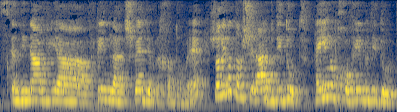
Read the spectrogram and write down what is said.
סקנדינביה, פינלנד, שוודיה וכדומה, שואלים אותם שאלה על בדידות. האם הם חווים בדידות?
